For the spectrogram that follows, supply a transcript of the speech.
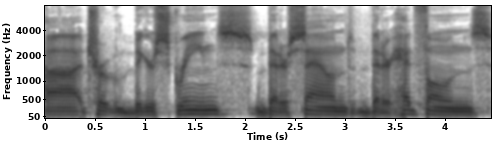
Uh, tr- bigger screens, better sound, better headphones,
